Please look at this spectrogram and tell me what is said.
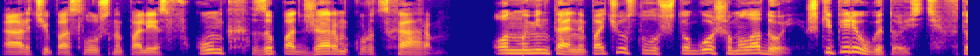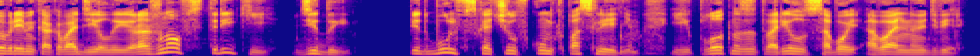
Арчи послушно полез в кунг за поджаром Курцхаром. Он моментально почувствовал, что Гоша молодой, шкиперюга то есть, в то время как водила и Рожнов — старики, деды. Питбуль вскочил в кунг последним и плотно затворил за собой овальную дверь.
